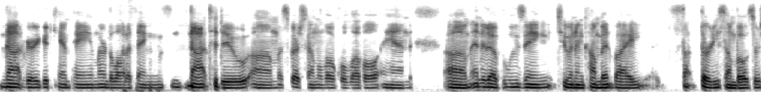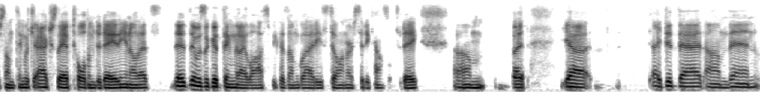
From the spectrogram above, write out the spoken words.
not very good campaign, learned a lot of things not to do, um, especially on the local level, and um, ended up losing to an incumbent by 30 some votes or something, which actually I've told him today, you know, that's, it, it was a good thing that I lost because I'm glad he's still on our city council today. Um, but yeah, I did that. Um, then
